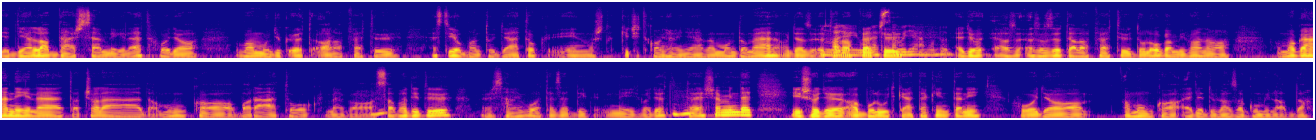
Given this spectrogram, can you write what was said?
egy ilyen labdás szemlélet, hogy a, van mondjuk öt alapvető, ezt jobban tudjátok, én most kicsit konyhai nyelven mondom el, hogy az öt Nagyon jó lesz, alapvető, ahogy elmondod. egy, az, az az öt alapvető dolog, ami van a, a magánélet, a család, a munka, a barátok, meg a uh-huh. szabadidő, mert ez hány volt ez eddig? Négy vagy öt, uh-huh. teljesen mindegy, és hogy abból úgy kell tekinteni, hogy a, a munka egyedül az a gumilabda.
